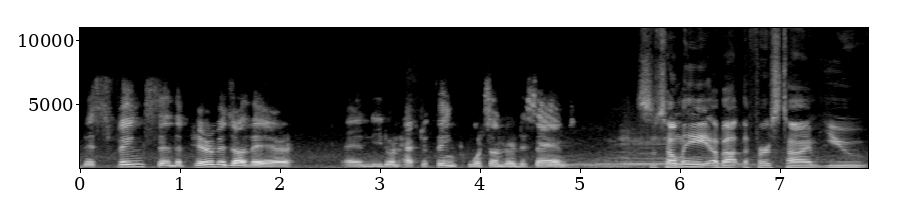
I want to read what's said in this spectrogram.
The Sphinx and the pyramids are there, and you don't have to think what's under the sand. So tell me about the first time you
